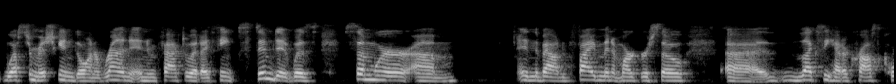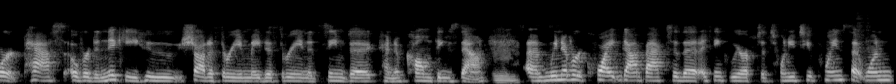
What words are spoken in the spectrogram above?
Western Michigan go on a run. And in fact, what I think stemmed it was somewhere um, in about a five minute mark or so, uh, Lexi had a cross court pass over to Nikki, who shot a three and made a three, and it seemed to kind of calm things down. Mm. Um, we never quite got back to that. I think we were up to 22 points at one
